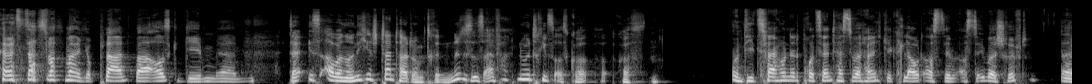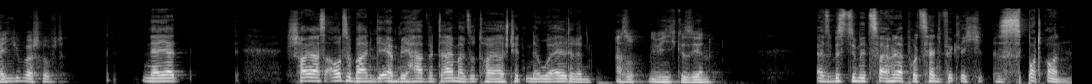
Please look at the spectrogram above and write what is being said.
als das, was mal geplant war, ausgegeben werden. Da ist aber noch nicht Instandhaltung drin. Ne? Das ist einfach nur Betriebskosten. Und die 200 Prozent hast du wahrscheinlich geklaut aus, dem, aus der Überschrift. Welche ähm, Überschrift? Naja, Scheuers Autobahn GmbH wird dreimal so teuer, steht in der URL drin. Achso, habe ich nicht gesehen. Also bist du mit 200 Prozent wirklich spot on.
